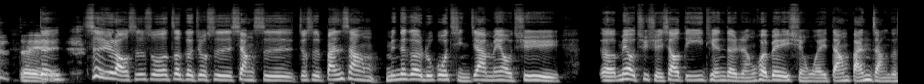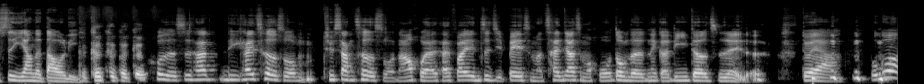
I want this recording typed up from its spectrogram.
对对，赤鱼老师说这个就是像是就是班上那个如果请假没有去。呃，没有去学校第一天的人会被选为当班长的是一样的道理。可可可可，或者是他离开厕所去上厕所，然后回来才发现自己被什么参加什么活动的那个 leader 之类的。对啊，不过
